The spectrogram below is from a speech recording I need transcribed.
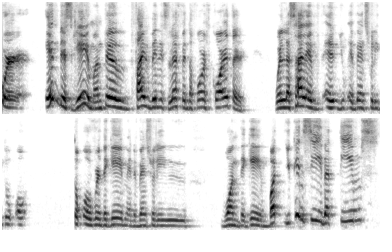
were in this game until five minutes left in the fourth quarter. Well, LaSalle ev- eventually took took over the game and eventually won the game. But you can see that teams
